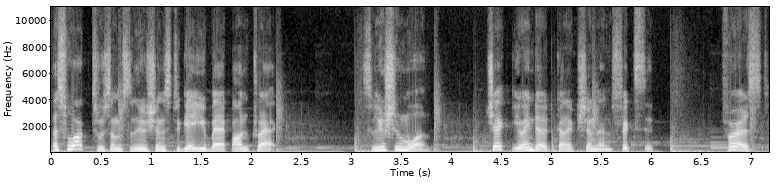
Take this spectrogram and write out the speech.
Let's walk through some solutions to get you back on track. Solution 1 Check your internet connection and fix it. First,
